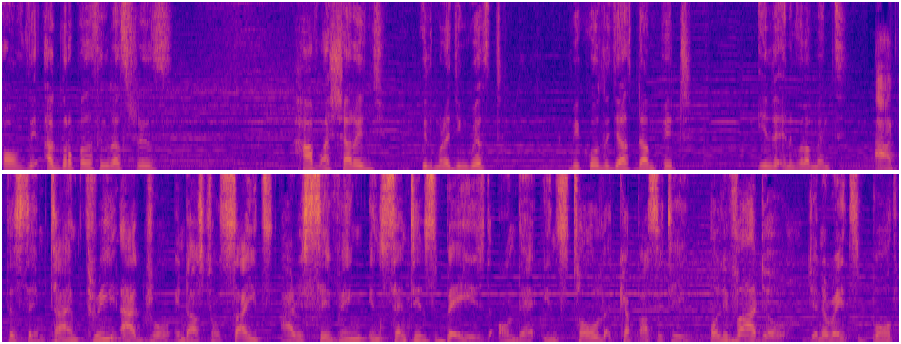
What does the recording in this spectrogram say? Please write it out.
of the agro-processing industries have a challenge with managing waste because they just dump it in the environment at the same time, three agro-industrial sites are receiving incentives based on their installed capacity. Olivado generates both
